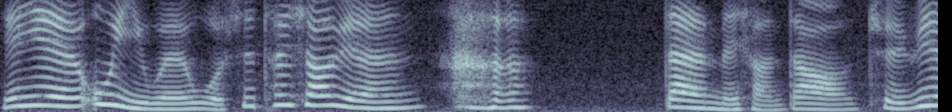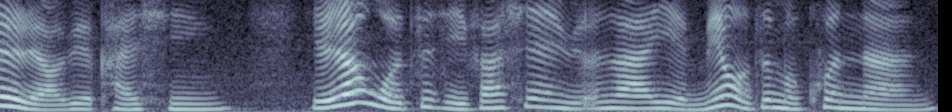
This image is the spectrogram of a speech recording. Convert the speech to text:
爷爷误以为我是推销员，但没想到却越聊越开心，也让我自己发现原来也没有这么困难，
